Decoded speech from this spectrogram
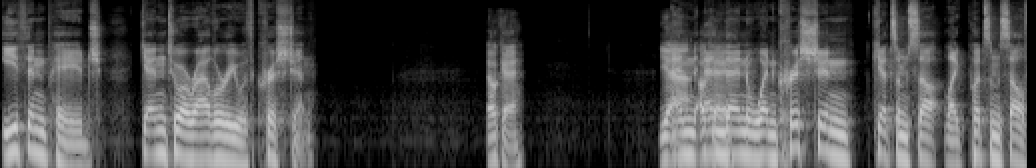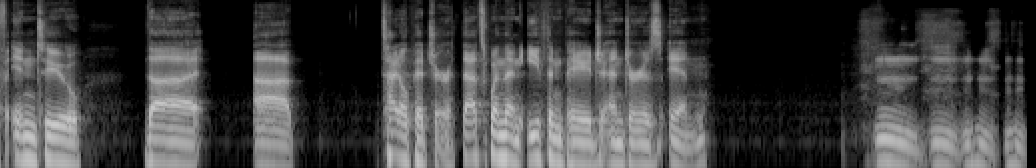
Ethan Page get into a rivalry with Christian. okay. Yeah. and okay. and then when Christian gets himself like puts himself into the uh title picture, that's when then Ethan Page enters in. Mm, mm, mhm, mhm.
